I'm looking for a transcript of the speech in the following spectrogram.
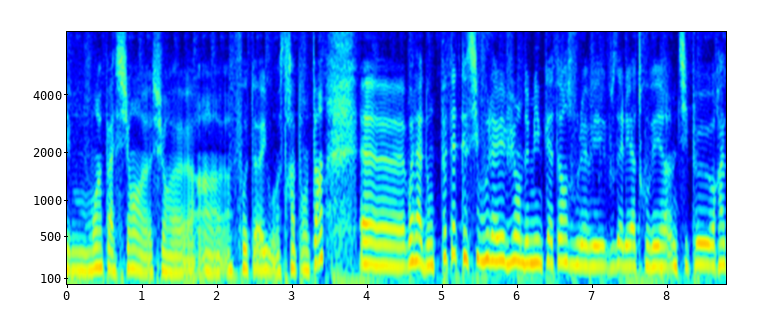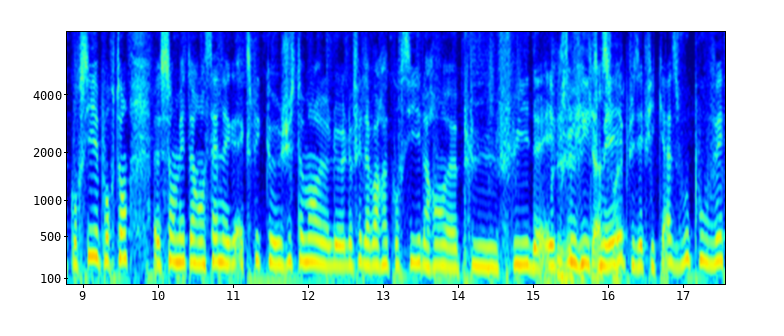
est, moins patient euh, sur euh, un, fauteuil ou un strapontin. voilà, donc peut-être que si vous l'avez vu en 2014, vous, l'avez, vous allez la trouver un petit peu raccourci. Et pourtant, son metteur en scène explique que justement le, fait de l'avoir raccourci la rend plus fluide et plus, rythmé, plus efficace. Vous pouvez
